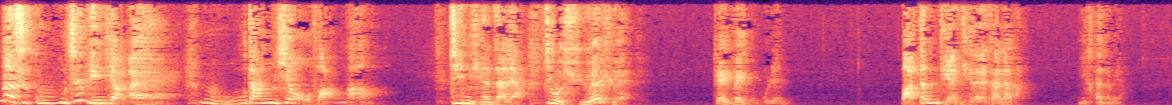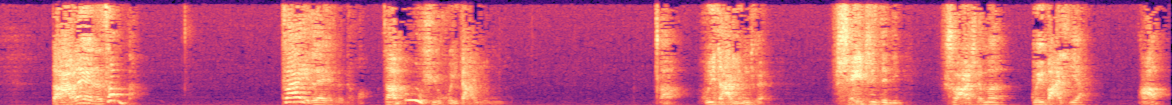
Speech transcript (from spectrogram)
那是古之名将，哎，武当效仿啊！今天咱俩就学学这位古人，把灯点起来，咱俩打。你看怎么样？打累了这么办？再累了的话，咱不许回大营啊！回大营去，谁知道你耍什么鬼把戏啊？啊！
